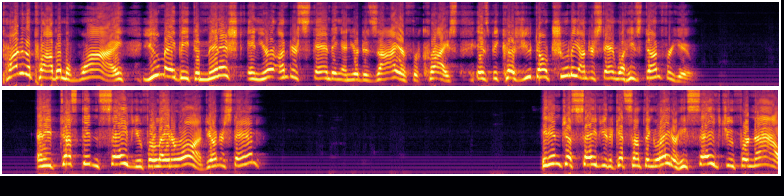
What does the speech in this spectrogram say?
Part of the problem of why you may be diminished in your understanding and your desire for Christ is because you don't truly understand what He's done for you. And He just didn't save you for later on. Do you understand? He didn't just save you to get something later. He saved you for now.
